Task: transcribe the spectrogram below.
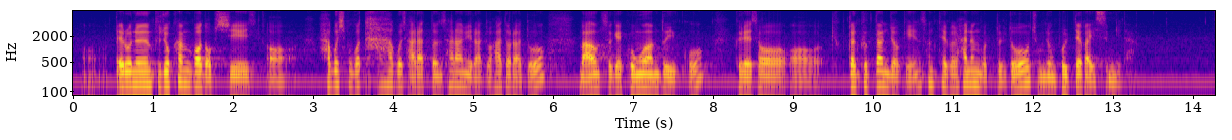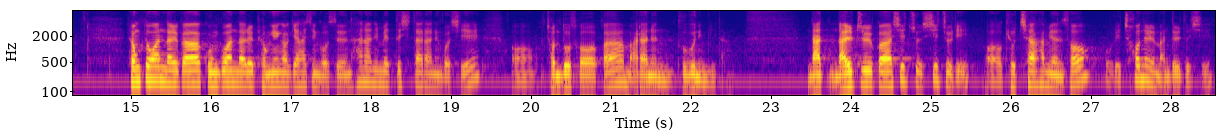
어, 때로는 부족한 것 없이 어, 하고 싶은 거 다 하고 자랐던 사람이라도 하더라도 마음속에 공허함도 있고 그래서 어, 극단 극단적인 선택을 하는 것들도 종종 볼 때가 있습니다. 형통한 날과 공고한 날을 병행하게 하신 것은 하나님의 뜻이다라는 것이 어, 전도서가 말하는 부분입니다. 날, 날줄과 시줄, 시줄이 어, 교차하면서 우리 천을 만들듯이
